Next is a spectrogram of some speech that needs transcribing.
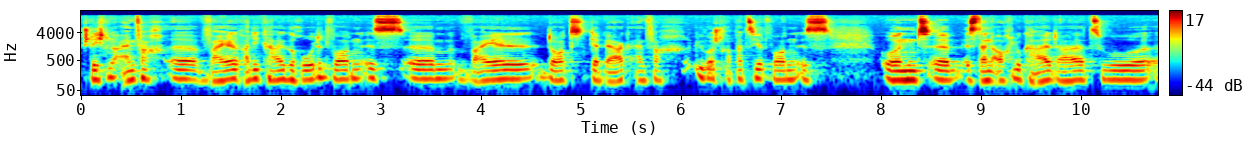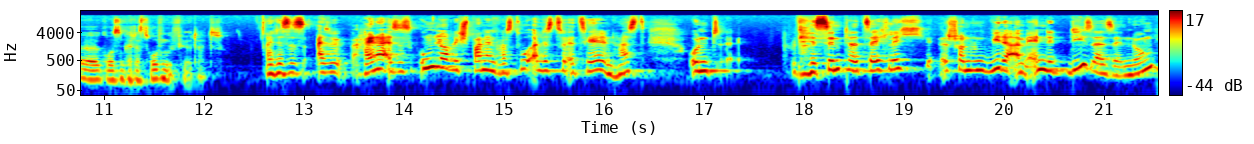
schlicht und einfach, äh, weil radikal gerodet worden ist, ähm, weil dort der Berg einfach überstrapaziert worden ist und äh, es dann auch lokal da zu äh, großen Katastrophen geführt hat. Das ist, also Heiner, es ist unglaublich spannend, was du alles zu erzählen hast. Und wir sind tatsächlich schon wieder am Ende dieser Sendung.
